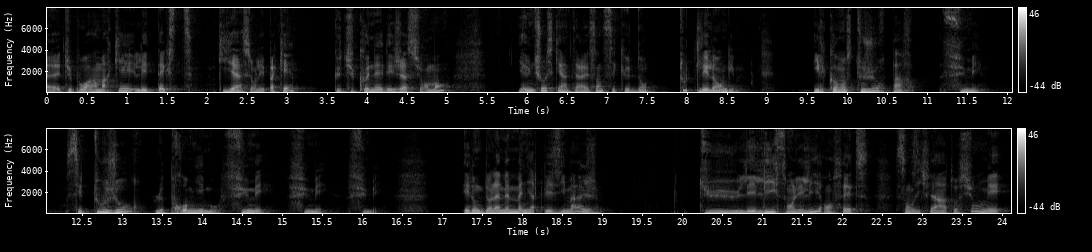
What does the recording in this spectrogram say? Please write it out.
Euh, tu pourras remarquer les textes qu'il y a sur les paquets, que tu connais déjà sûrement. Il y a une chose qui est intéressante, c'est que dans toutes les langues, ils commencent toujours par fumer. C'est toujours le premier mot, fumer, fumer, fumer. Et donc, dans la même manière que les images, tu les lis sans les lire, en fait, sans y faire attention, mais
